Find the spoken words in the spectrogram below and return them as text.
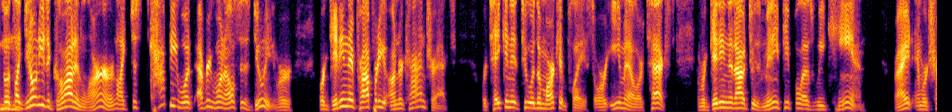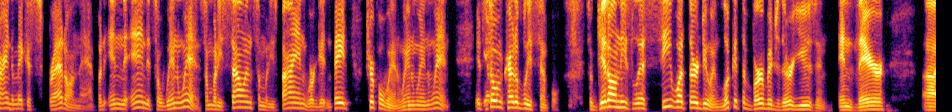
So it's Mhm. like you don't need to go out and learn. Like just copy what everyone else is doing. We're we're getting a property under contract. We're taking it to the marketplace or email or text, and we're getting it out to as many people as we can, right? And we're trying to make a spread on that. But in the end, it's a win-win. Somebody's selling, somebody's buying, we're getting paid. Triple win, win, win, win. It's Yep. so incredibly simple. So get on these lists, see what they're doing, look at the verbiage they're using in their uh,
